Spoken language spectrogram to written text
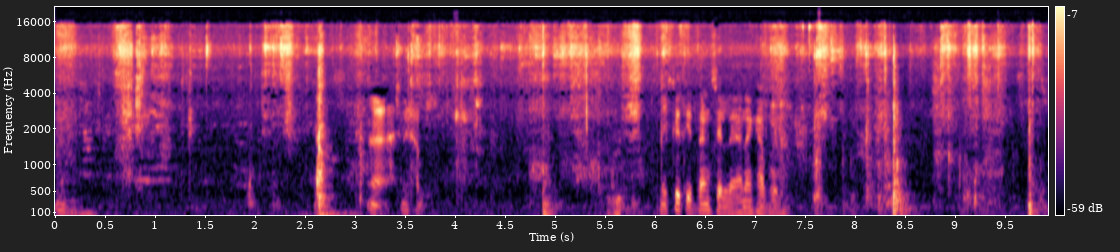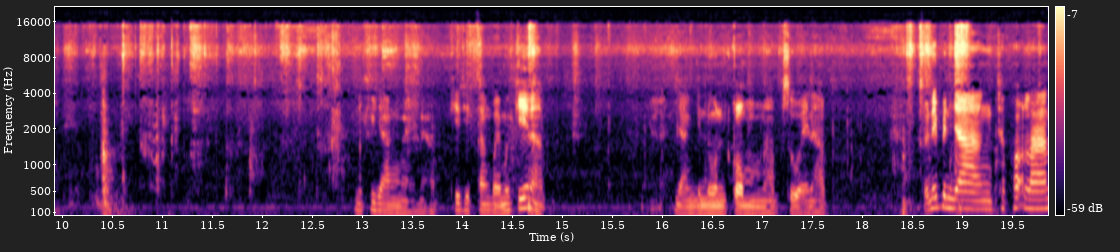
อืมอ่านะครับ นี่ คือติดตั้งเสร็จแล้วนะครับผมนี่คือยางใหม่นะครับ ที่ติดตั้งไปเมื่อกี้นะครับยางจะนูนกลมนะครับสวยนะครับ ตัวนี้เป็นยางเฉพาะร้าน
